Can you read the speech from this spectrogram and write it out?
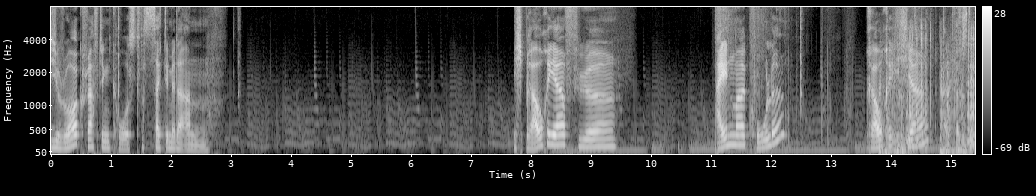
die Raw Crafting Coast, was zeigt ihr mir da an? Ich brauche ja für einmal Kohle brauche ich ja, halt falsch Ding,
